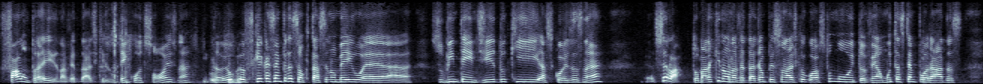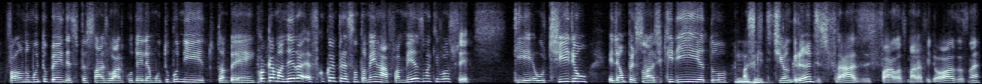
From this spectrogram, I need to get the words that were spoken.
Falam para ele, na verdade, que ele não tem condições, né? Então eu, eu fiquei com essa impressão que está sendo meio é, subentendido que as coisas, né? Sei lá, tomara que não. Na verdade, é um personagem que eu gosto muito. Eu venho há muitas temporadas falando muito bem desse personagem. O arco dele é muito bonito também. De qualquer maneira, eu fico com a impressão também, Rafa, a mesma que você. Que o Tyrion, ele é um personagem querido, uhum. mas que tinha grandes frases e falas maravilhosas, né?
